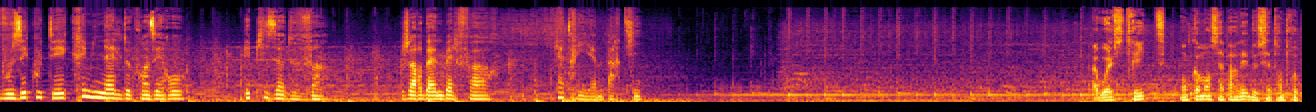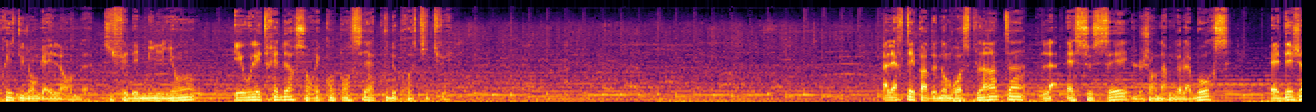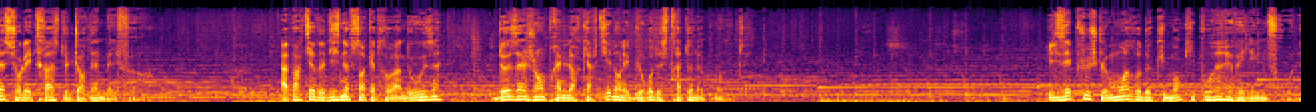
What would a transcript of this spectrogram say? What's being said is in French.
Vous écoutez Criminel 2.0, épisode 20. Jordan Belfort, quatrième partie. À Wall Street, on commence à parler de cette entreprise du Long Island qui fait des millions et où les traders sont récompensés à coups de prostituées. Alerté par de nombreuses plaintes, la SEC, le gendarme de la bourse, est déjà sur les traces de Jordan Belfort. À partir de 1992, deux agents prennent leur quartier dans les bureaux de Stratton Oakmont. Ils épluchent le moindre document qui pourrait révéler une fraude.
